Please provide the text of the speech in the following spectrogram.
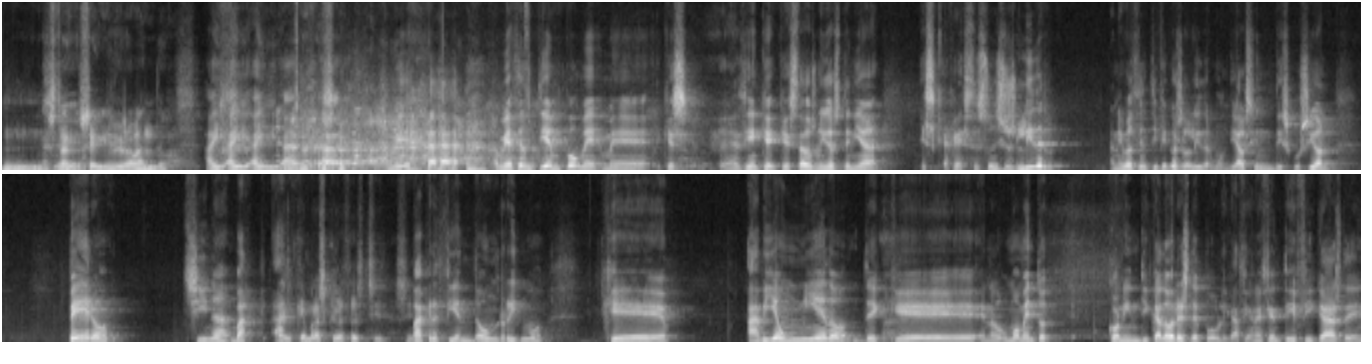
mm, hasta Sí. seguir grabando. Hay, hay, hay- a, a- a mí, a mí hace un tiempo me, me- que es- me decían que, que Estados Unidos tenía... Es, que Estados Unidos es líder, a nivel científico es el líder mundial sin discusión. Pero China va, El que más crece es China. sí. va creciendo a un ritmo que había un miedo de que en algún momento, con indicadores de publicaciones científicas, de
